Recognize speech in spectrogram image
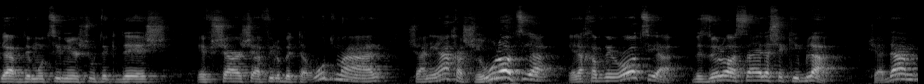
גב דמוציא מרשות הקדש אפשר שאפילו בטעות מעל שאני אחא שהוא לא הוציאה אלא חברו הוציאה וזה לא עשה אלא שקיבלה. כשאדם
